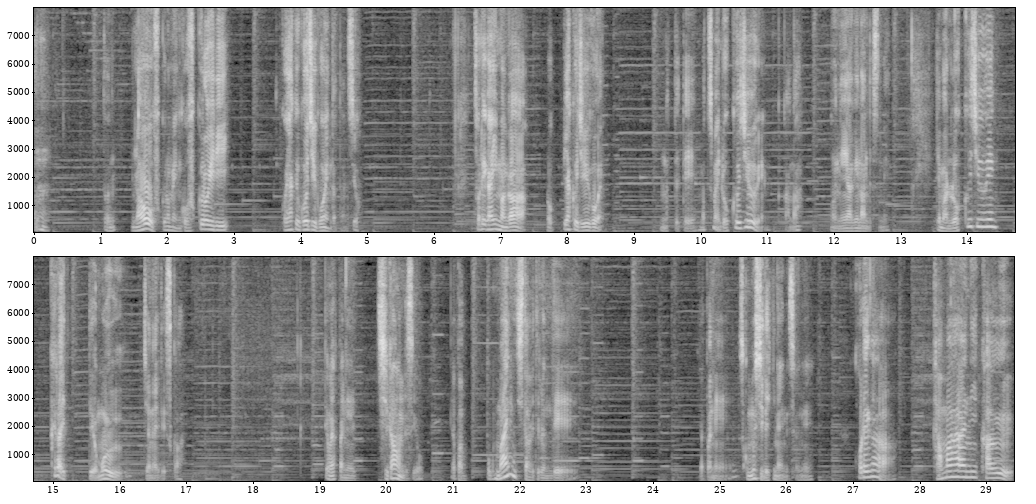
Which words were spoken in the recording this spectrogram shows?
ラオウ袋麺5袋入り555円だったんですよ。それが今が615円になってて、まあ、つまり60円かなの値上げなんですね。で、まあ60円くらいって思うじゃないですか。でもやっぱね、違うんですよ。やっぱ僕毎日食べてるんで、やっぱね、そこ無視できないんですよね。これが、たまに買う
